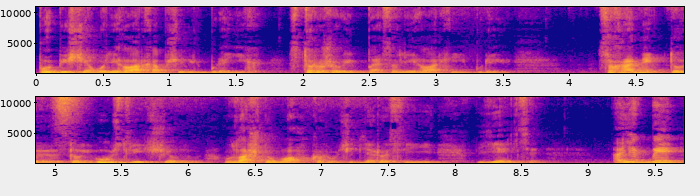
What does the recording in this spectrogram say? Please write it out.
Пообіщав олігархам, що він буде їх сторожовий пес олігархії, буде сохранити той, той устрій, що влаштував коротше, для Росії Єльцин. А якби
